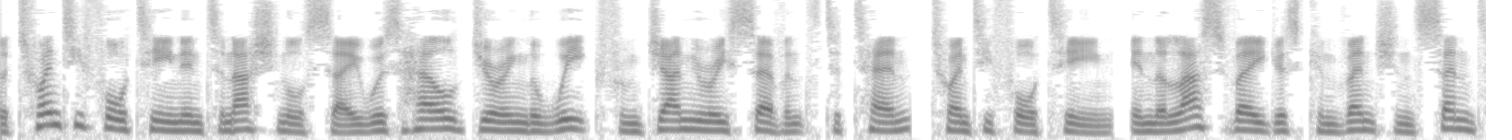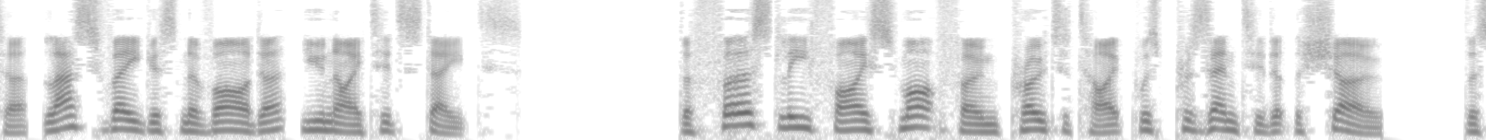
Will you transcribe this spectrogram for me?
The 2014 International CES was held during the week from January 7 to 10, 2014, in the Las Vegas Convention Center, Las Vegas, Nevada, United States. The first Li-Fi smartphone prototype was presented at the show. The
